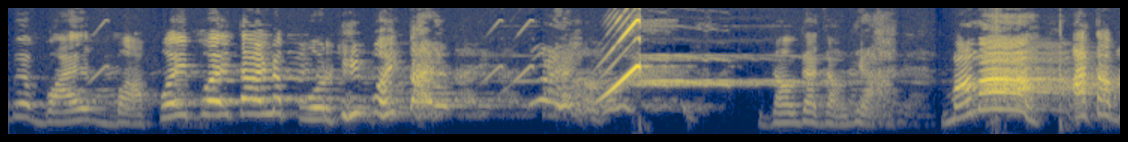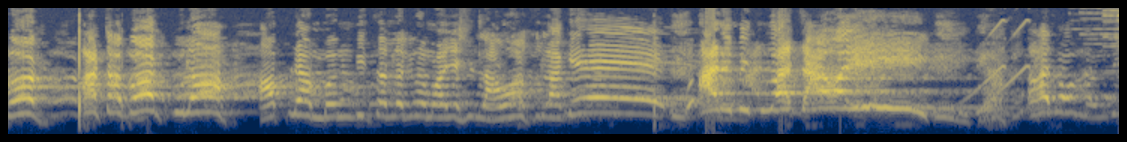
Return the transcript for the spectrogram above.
अबे बाय बापही पैताळ ना पोरगी पैताळ जाऊ द्या जाऊ द्या. मामा आता बघ आता बघ तुला. आपल्या मंदीचं लग्न माझ्याशी लावावंच लागेल. आणि मी तुला जावई. आलो मंदी.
